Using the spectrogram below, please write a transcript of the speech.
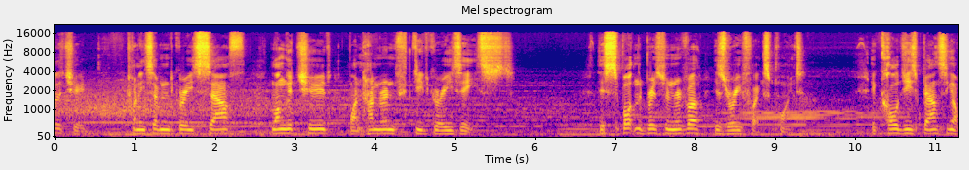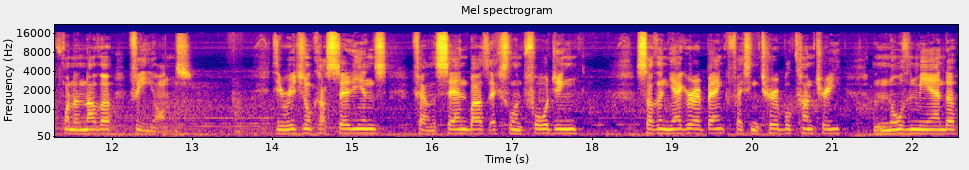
Latitude 27 degrees south, longitude 150 degrees east. This spot in the Brisbane River is reflex point. Ecologies bouncing off one another for eons. The original custodians found the sandbars excellent foraging, southern Yagara Bank facing Turrbal country on the northern meander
